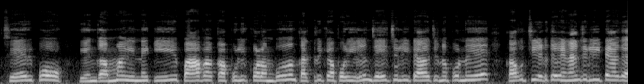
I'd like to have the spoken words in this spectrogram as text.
சரி போ. எங்க அம்மா இன்னைக்கு பாவக்காய் புளி குழம்பும் கத்திரிக்காய் பொரியலும் செய்ய சொல்லிட்டாங்க சின்ன பொண்ணு. கவுச்சி எடுக்க வேணாம்னு சொல்லிட்டாங்க.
